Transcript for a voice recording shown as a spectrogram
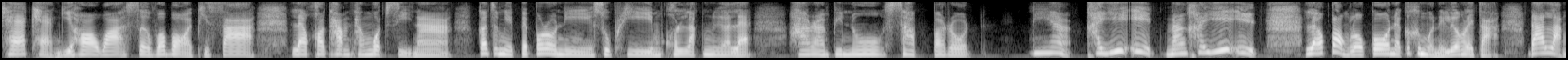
แช่แข็งยี่ห้อว่า Surfer Boy Pizza แล้วเขาทำทั้งหมด 4 หน้า ก็จะมี pepperoni supreme คนรักเนื้อและ jalapeno สับปะรดเนี่ยขยี้อีกนางขยี้อีก แล้วกล่องโลโก้เนี่ยก็คือเหมือนในเรื่องเลยจ้ะด้านหลัง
